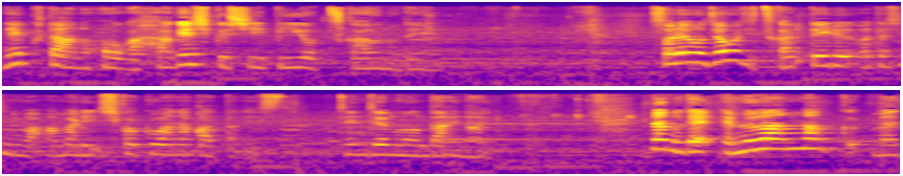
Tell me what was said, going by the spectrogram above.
ネクターの方が激しく CPU を使うのでそれを常時使っている私にはあまり資格はなかったです。全然問題ない。なので M1Mac めっ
